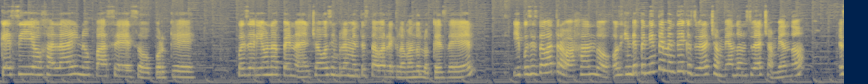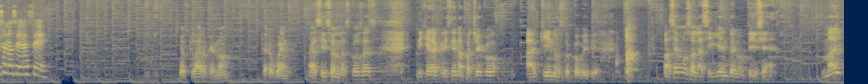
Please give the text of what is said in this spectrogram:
Que sí, ojalá y no pase eso, porque pues sería una pena. El chavo simplemente estaba reclamando lo que es de él y pues estaba trabajando. Independientemente de que estuviera chambeando o no estuviera chambeando, eso no se hace. Pues claro que no. Pero bueno, así son las cosas. Dijera Cristina Pacheco, aquí nos tocó vivir. Pasemos a la siguiente noticia. Mike,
